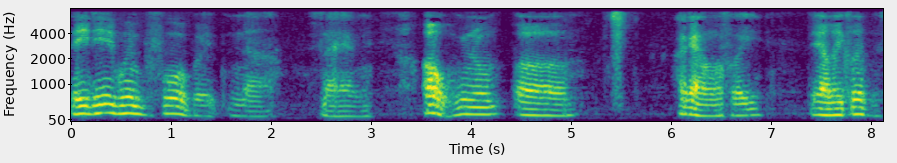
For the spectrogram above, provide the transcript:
They did win before, but nah, it's not happening. Oh, you know, uh, I got one for you. The LA Clippers.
